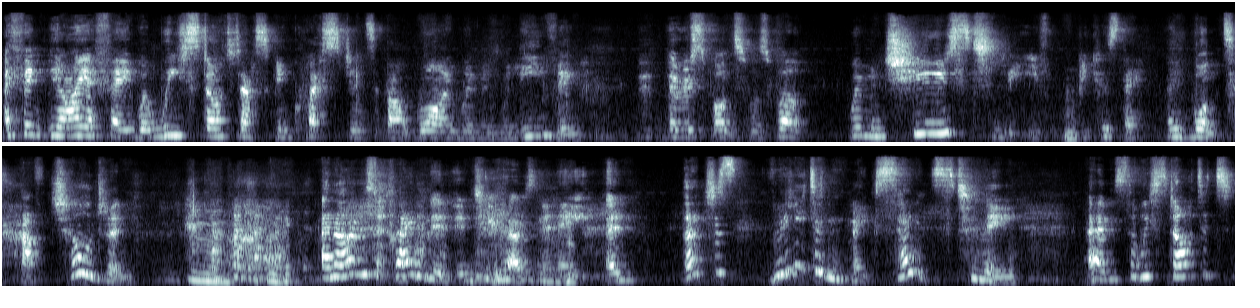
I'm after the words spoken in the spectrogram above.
I think the IFA, when we started asking questions about why women were leaving, the, the response was, well, women choose to leave because they, they want to have children. and I was pregnant in 2008, and that just really didn't make sense to me. Um, so we started to,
